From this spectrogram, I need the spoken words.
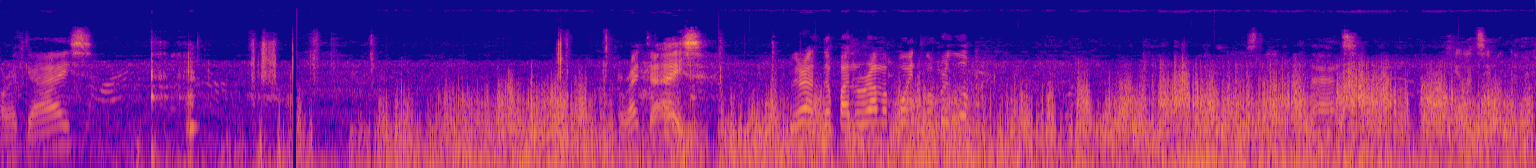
Alright guys. Alright guys. We're at the Panorama Point Overlook. Dance. Okay, let's see what to do.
